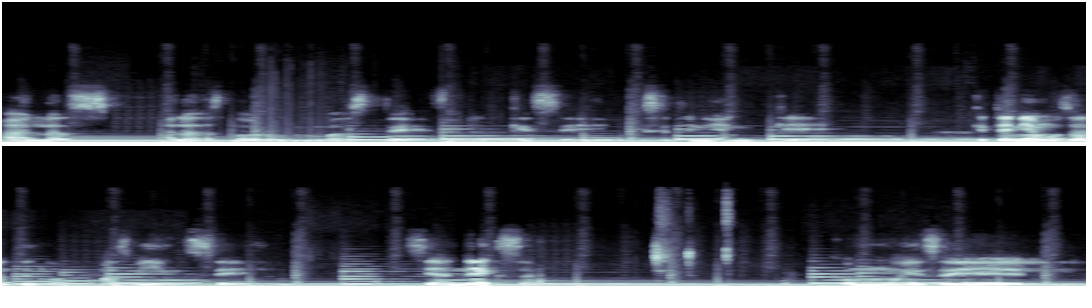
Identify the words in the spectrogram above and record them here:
a, las, a las normas de, que, se, que se tenían que, que teníamos antes, ¿no? Más bien se, se anexan, como es el,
